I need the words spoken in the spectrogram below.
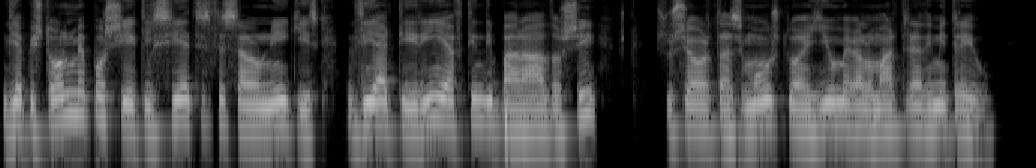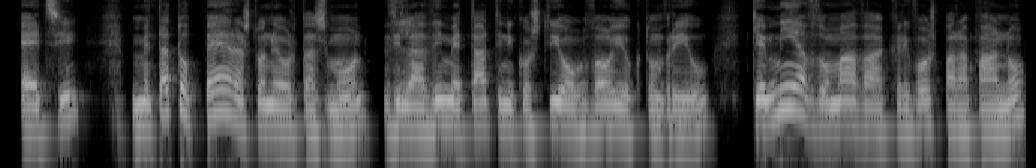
διαπιστώνουμε πως η Εκκλησία της Θεσσαλονίκης διατηρεί αυτήν την παράδοση στους εορτασμούς του Αγίου Μεγαλομάρτυρα Δημητρίου. Έτσι, μετά το πέρας των εορτασμών, δηλαδή μετά την 28η Οκτωβρίου και μία εβδομάδα ακριβώς παραπάνω,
